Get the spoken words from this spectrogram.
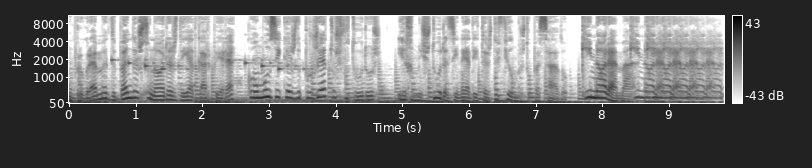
um programa de bandas sonoras de Edgar Pera com músicas de projetos futuros e remisturas inéditas de filmes do passado. Kinorama. Kinorama. Kinorama.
